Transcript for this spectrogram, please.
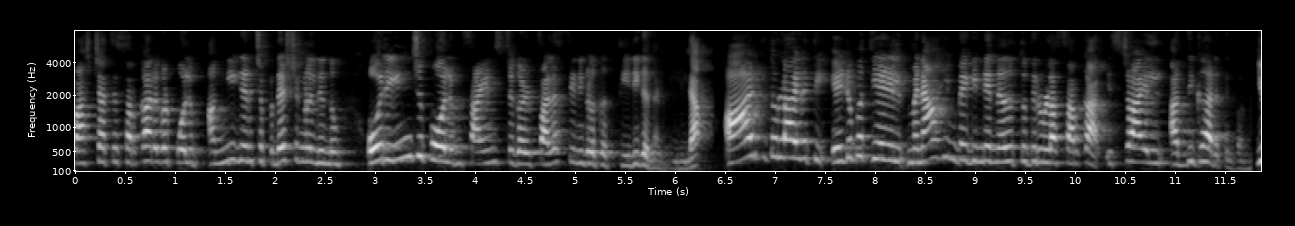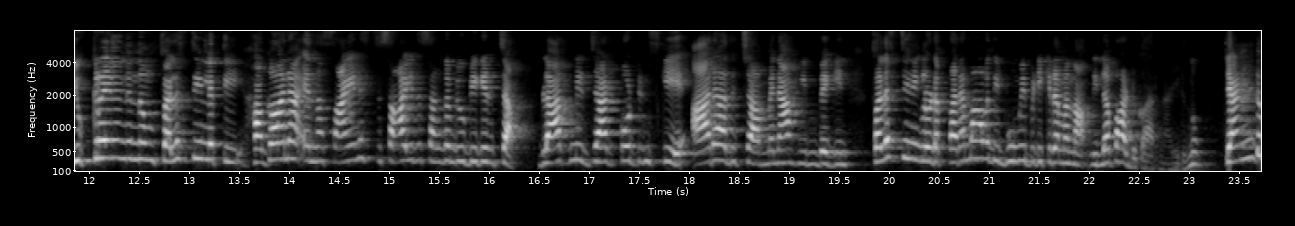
പാശ്ചാത്യ സർക്കാരുകൾ പോലും അംഗീകരിച്ച പ്രദേശങ്ങളിൽ നിന്നും ഒരു ഇഞ്ച് പോലും സയൻസ്റ്റുകൾ ഫലസ്തീനികൾക്ക് തിരികെ നൽകിയില്ല. ആയിരത്തി തൊള്ളായിരത്തി എഴുപത്തിയേഴിൽ മെനാഹിം ബെഗിന്റെ നേതൃത്വത്തിലുള്ള സർക്കാർ ഇസ്രായേലിൽ അധികാരത്തിൽ വന്നു. യുക്രൈനിൽ നിന്നും ഫലസ്തീനിലെത്തി ഹഗാന എന്ന സയനിസ്റ്റ് സായുധ സംഘം രൂപീകരിച്ച വ്ളാദിമിർ ജാഡ്പോട്ടിൻസ്കിയെ ആരാധിച്ച മെനാഹിം ബെഗിൻ ഫലസ്തീനികളുടെ പരമാവധി ഭൂമി പിടിക്കണമെന്ന നിലപാടുകാരനായിരുന്നു രണ്ട്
